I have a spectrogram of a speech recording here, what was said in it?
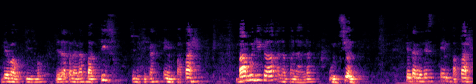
de bautismo, viene la palabra bautizo, significa empapar va muy ligado a la palabra unción, que también es empapar.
